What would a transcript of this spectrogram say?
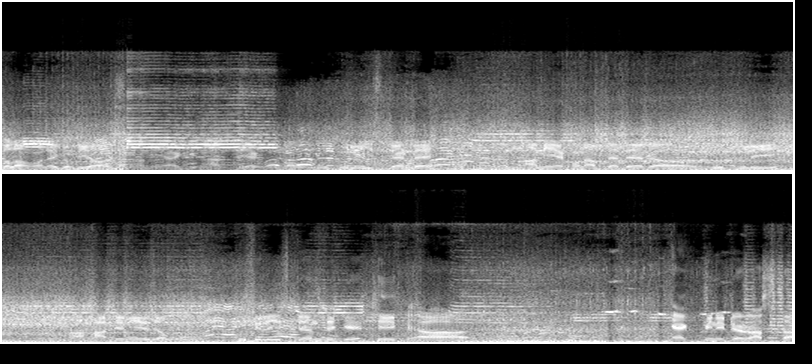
আসসালামু আলাইকুম বিয়ার্স আমি আছি এখন উটুলি স্ট্যান্ডে। আমি এখন আপনাদের উটুলি হাটে নিয়ে যাব। উটুলি স্ট্যান্ড থেকে ঠিক এক মিনিটের রাস্তা।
